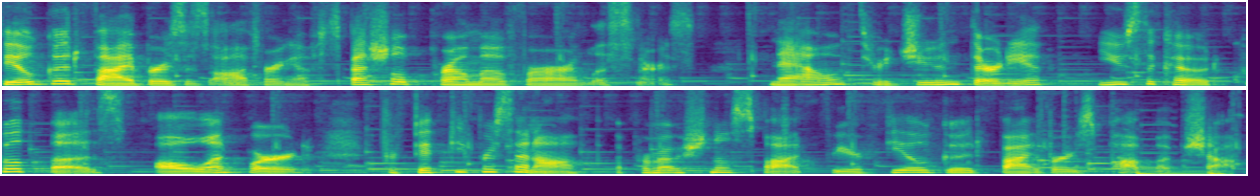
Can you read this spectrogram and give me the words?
Feel Good Fibers is offering a special promo for our listeners. Now through June 30th, use the code QuiltBuzz, all one word, for 50% off a promotional spot for your Feel Good Fibers pop-up shop.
